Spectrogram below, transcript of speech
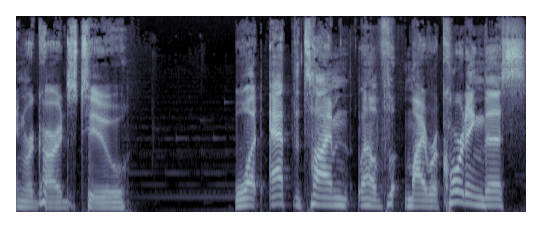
in regards to what, at the time of my recording this,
